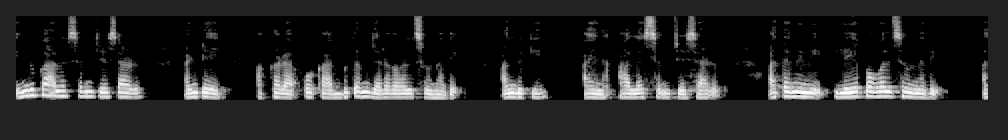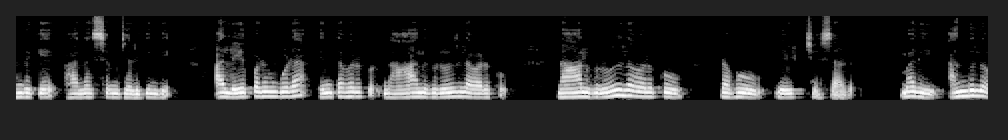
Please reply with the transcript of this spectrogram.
ఎందుకు ఆలస్యం చేశాడు? అంటే అక్కడ ఒక అద్భుతం జరగవలసి ఉన్నది. అందుకే ఆయన ఆలస్యం చేశాడు. అతనిని లేపవలసి ఉన్నది. అందుకే ఆలస్యం జరిగింది. ఆ లేపడం కూడా ఎంతవరకు? నాలుగు రోజుల వరకు. నాలుగు రోజుల వరకు ప్రభు వెయిట్ చేశాడు. మరి అందులో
